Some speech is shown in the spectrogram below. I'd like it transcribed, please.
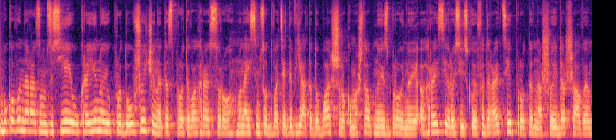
Буковина разом з усією Україною продовжує чинити спротив агресору. Минає 729-та доба широкомасштабної збройної агресії Російської Федерації проти нашої держави.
